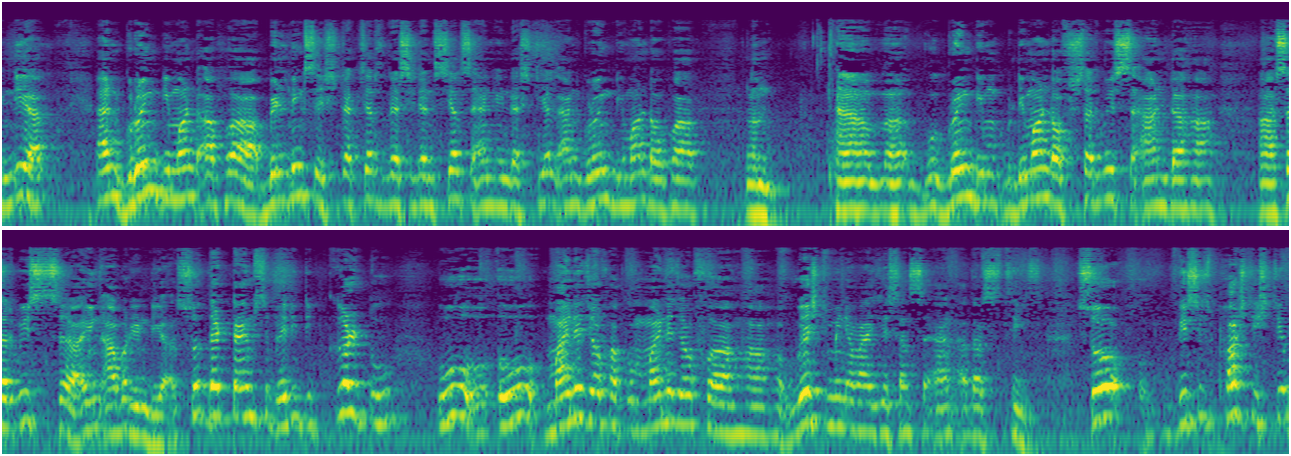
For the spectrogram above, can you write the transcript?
india and growing demand of uh, buildings structures residentials and industrial and growing demand of uh, um, um, uh, growing dem- demand of service and uh, uh, service uh, in our india. So that times very difficult to who, who manage of manage of waste minimizations and other things. So this is first step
